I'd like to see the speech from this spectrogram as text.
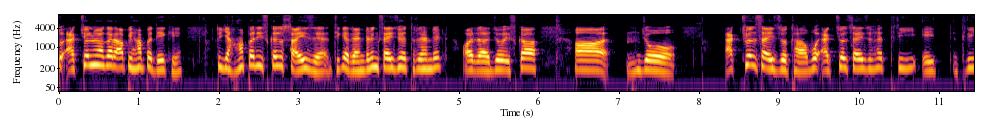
तो एक्चुअल में अगर आप यहाँ पर देखें तो यहाँ पर इसका जो साइज़ है ठीक है रेंडरिंग साइज़ जो है 300 और जो इसका आ, जो एक्चुअल साइज़ जो था, वो एक्चुअल साइज़ जो है three eight three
